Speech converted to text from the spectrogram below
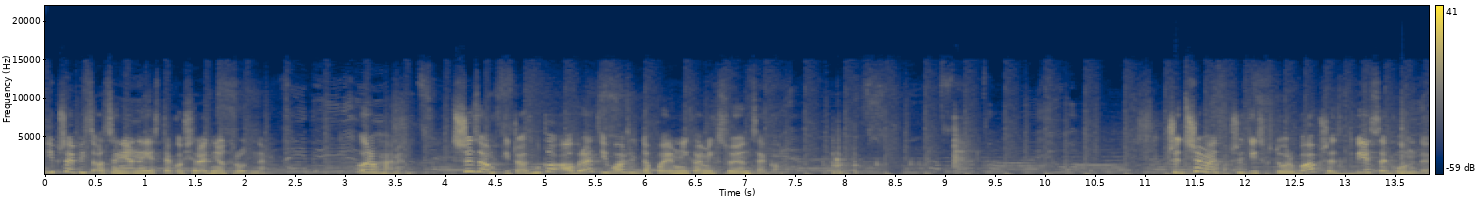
i przepis oceniany jest jako średnio trudny. Uruchamiam. Trzy ząbki czosnku obrać i włożyć do pojemnika miksującego. Przytrzymać przycisk turbo przez 2 sekundy.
